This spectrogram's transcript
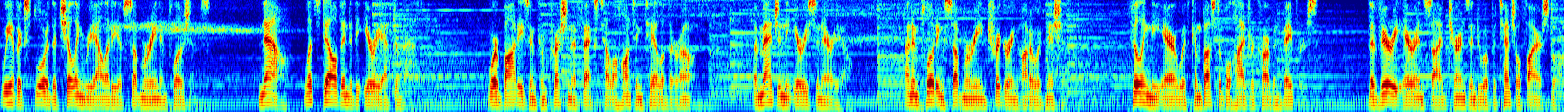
We have explored the chilling reality of submarine implosions. Now, let's delve into the eerie aftermath. Where bodies and compression effects tell a haunting tale of their own. Imagine the eerie scenario an imploding submarine triggering auto ignition filling the air with combustible hydrocarbon vapors. The very air inside turns into a potential firestorm.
